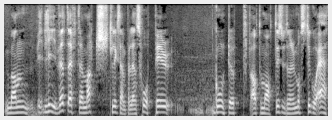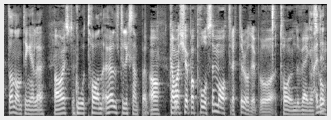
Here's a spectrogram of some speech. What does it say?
Man, livet efter en match till exempel, ens HP går inte upp automatiskt utan du måste gå och äta någonting eller Ja, gå och ta en öl till exempel. Ja. Kan man köpa på sig maträtter då typ och ta under vägens gång?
